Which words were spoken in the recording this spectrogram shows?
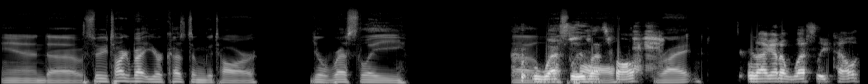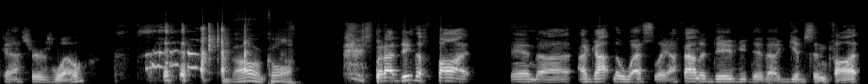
and uh so you talked about your custom guitar, your Wesley uh, Les Wesley, let's Paul, right? And I got a Wesley Telecaster as well. Oh, cool. But I do the font, and uh, I got the Wesley. I found a dude who did a Gibson font,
